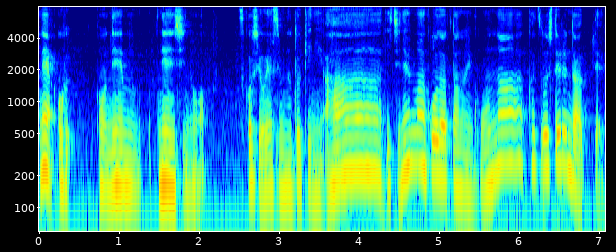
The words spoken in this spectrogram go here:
うねお年年始の少しお休みの時にああ1年前こうだったのにこんな活動してるんだって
